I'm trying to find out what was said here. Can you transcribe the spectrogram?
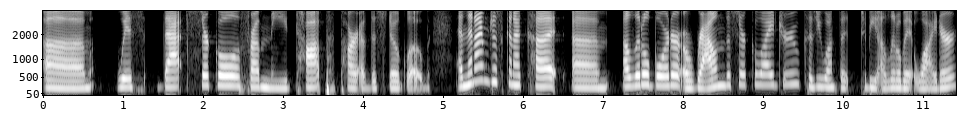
Um, with that circle from the top part of the snow globe. And then I'm just going to cut um, a little border around the circle I drew because you want it to be a little bit wider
